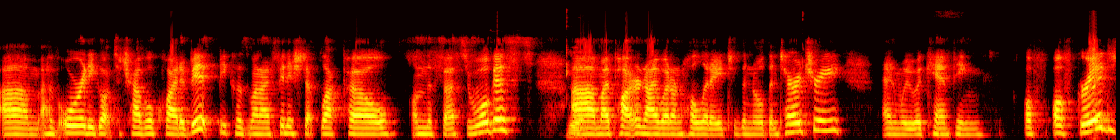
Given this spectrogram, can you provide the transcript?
Um, I have already got to travel quite a bit because when I finished at Black Pearl on the 1st of August, yeah. uh, my partner and I went on holiday to the Northern Territory and we were camping off off grid.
